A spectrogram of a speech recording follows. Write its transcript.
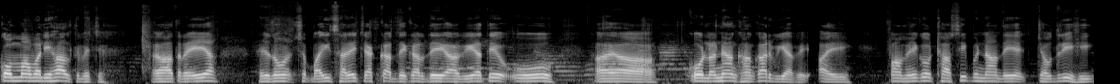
ਕੋਮਾ ਵਾਲੀ ਹਾਲਤ ਵਿੱਚ ਰਾਤ ਰਹੇ ਆ ਜਦੋਂ ਸਿਪਾਹੀ ਸਾਰੇ ਚੈੱਕ ਕਰਦੇ ਕਰਦੇ ਆ ਗਏ ਆ ਤੇ ਉਹ ਆਇਆ ਕੋਲ ਘਰ ਵੀ ਆਵੇ, ਆਏ। ਭਾਵੇਂ ਕੋ 88 ਪਿੰਡਾਂ ਦੇ ਚੌਧਰੀ ਸੀ,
